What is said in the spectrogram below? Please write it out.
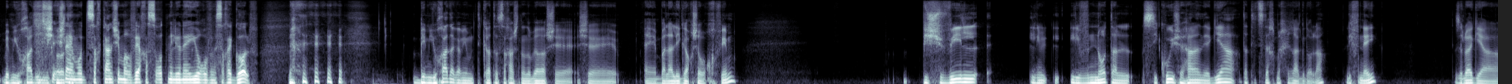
במיוחד עם שיש מגבלות... להם עוד שחקן שמרוויח עשרות מיליוני יורו ומשחק גולף. במיוחד, אגב, עם תקרת השכר שאתה מדבר, שבעלי ליגה עכשיו אוכפים. בשביל לבנות על סיכוי שהלנד יגיע, אתה תצטרך מכירה גדולה לפני. זה לא יגיע,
